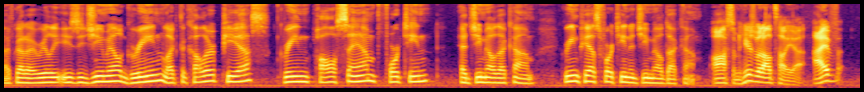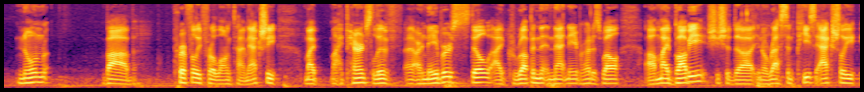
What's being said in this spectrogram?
I've got a really easy Gmail, green, like the color, PS, green Paul Sam 14 at gmail.com. Greenps14 at gmail.com. Awesome. Here's what I'll tell you. I've known Bob peripherally for a long time. Actually, my, my parents live, our neighbors still. I grew up in, in that neighborhood as well. Uh, my bubby, she should uh, you know rest in peace. Actually,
